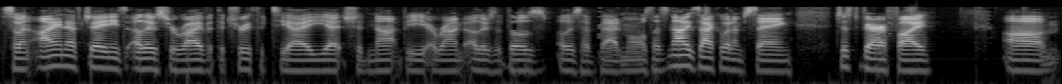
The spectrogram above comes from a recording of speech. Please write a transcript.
So an INFJ needs others to arrive at the truth of TI, yet should not be around others if those others have bad morals. That's not exactly what I'm saying. Just verify. Um,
